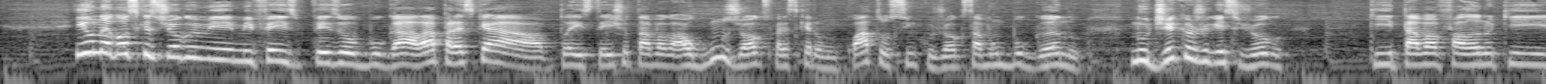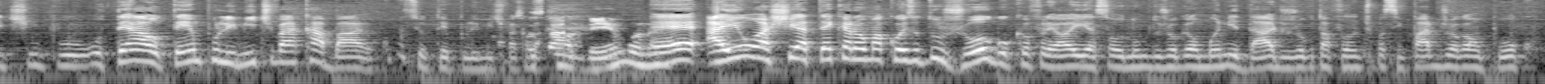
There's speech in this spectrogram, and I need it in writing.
E um negócio que esse jogo me, me fez, fez eu bugar lá, parece que a Playstation tava. Alguns jogos, parece que eram 4 ou 5 jogos, estavam bugando no dia que eu joguei esse jogo. Que tava falando que, tipo, o, te, ah, o tempo limite vai acabar. Como assim o tempo limite vai acabar? demo, né? É, aí eu achei até que era uma coisa do jogo, que eu falei, olha só, o nome do jogo é Humanidade, o jogo tá falando, tipo assim, para de jogar um pouco,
